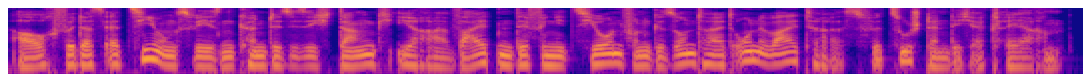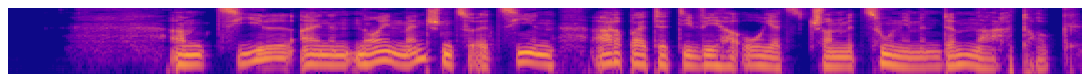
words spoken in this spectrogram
Auch für das Erziehungswesen könnte sie sich dank ihrer weiten Definition von Gesundheit ohne weiteres für zuständig erklären. Am Ziel, einen neuen Menschen zu erziehen, arbeitet die WHO jetzt schon mit zunehmendem Nachdruck.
